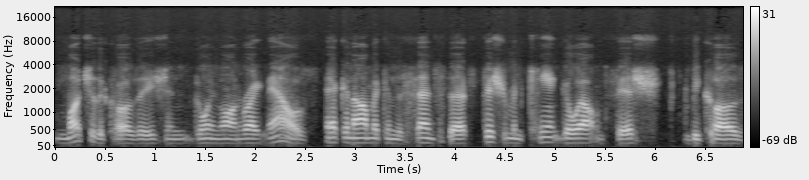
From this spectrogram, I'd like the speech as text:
much of the causation going on right now is economic in the sense that fishermen can't go out and fish because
